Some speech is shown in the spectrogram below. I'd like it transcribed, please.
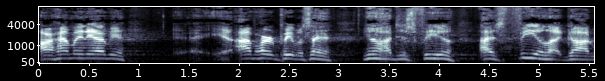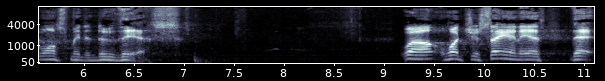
Or how many of you I've heard people saying, you know, I just feel I just feel like God wants me to do this. Well, what you're saying is that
